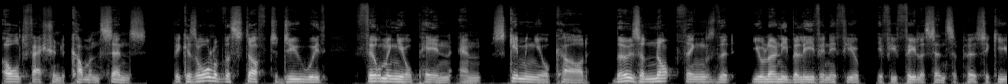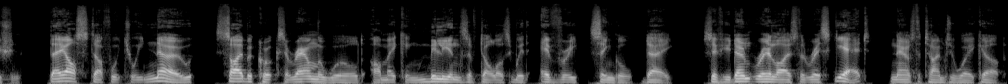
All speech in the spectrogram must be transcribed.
old-fashioned common sense. Because all of the stuff to do with filming your pin and skimming your card, those are not things that you'll only believe in if you if you feel a sense of persecution. They are stuff which we know cyber crooks around the world are making millions of dollars with every single day. So if you don't realize the risk yet, now's the time to wake up.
